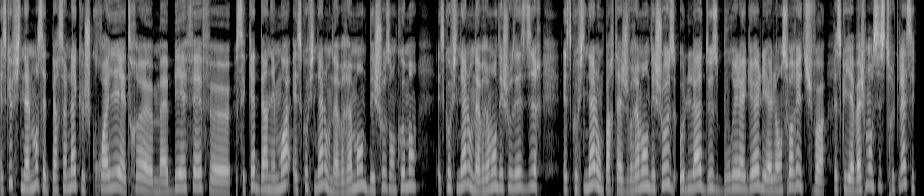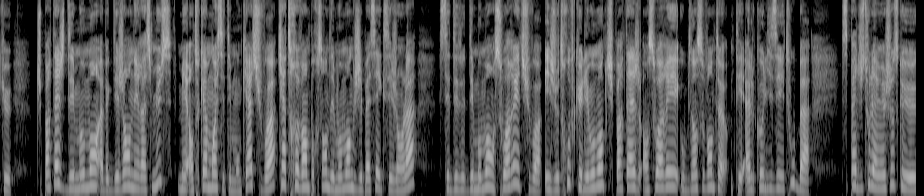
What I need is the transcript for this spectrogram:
est-ce que finalement cette personne-là que je croyais être euh, ma BFF euh, ces quatre derniers mois, est-ce qu'au final on a vraiment des choses en commun? Est-ce qu'au final on a vraiment des choses à se dire? Est-ce qu'au final on partage vraiment des choses au-delà de se bourrer la gueule et aller en soirée, tu vois? Parce qu'il y a vachement aussi ce truc-là, c'est que tu partages des moments avec des gens en Erasmus, mais en tout cas moi c'était mon cas, tu vois. 80% des moments que j'ai passés avec ces gens-là, c'est des, moments en soirée, tu vois. Et je trouve que les moments que tu partages en soirée, ou bien souvent t'es alcoolisé et tout, bah c'est pas du tout la même chose que,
